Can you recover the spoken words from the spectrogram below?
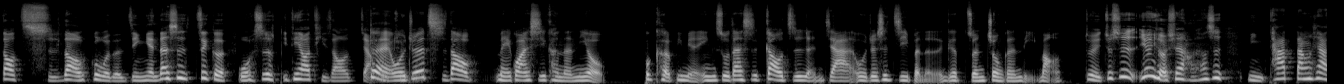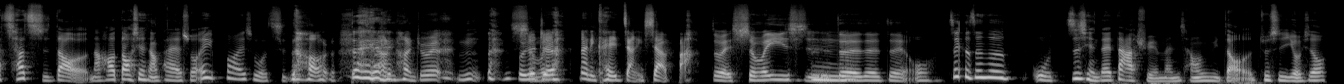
到迟到过的经验，但是这个我是一定要提早讲。对，我觉得迟到没关系，可能你有不可避免的因素，但是告知人家，我觉得是基本的一个尊重跟礼貌。对，就是因为有些人好像是你他当下他迟到了，然后到现场他才说，哎、不好意思，我迟到了。对然后你就会嗯，我就觉得，那你可以讲一下吧。对，什么意思？嗯对对对，哦，这个真的，我之前在大学蛮常遇到的，就是有时候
